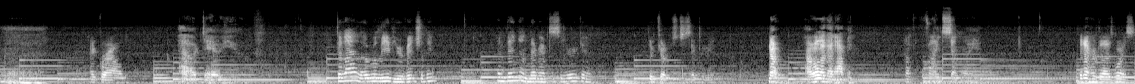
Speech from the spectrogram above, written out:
Hmm. I growled. How dare you? Delilah will leave you eventually, and then you'll never have to see her again. The ghost said to me. No, I won't let that happen. I'll find some way. Then I heard Delilah's voice.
